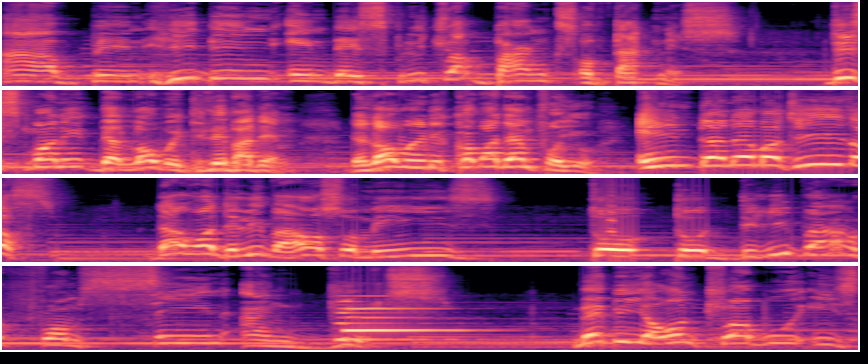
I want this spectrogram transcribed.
have been hidden in the spiritual banks of darkness. This morning, the Lord will deliver them. The Lord will recover them for you. In the name of Jesus. That word deliver also means to, to deliver from sin and guilt. Maybe your own trouble is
